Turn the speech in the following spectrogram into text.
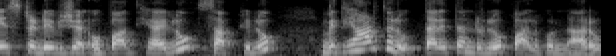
ఈస్ట్ డివిజన్ ఉపాధ్యాయులు సభ్యులు విద్యార్థులు తల్లిదండ్రులు పాల్గొన్నారు.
